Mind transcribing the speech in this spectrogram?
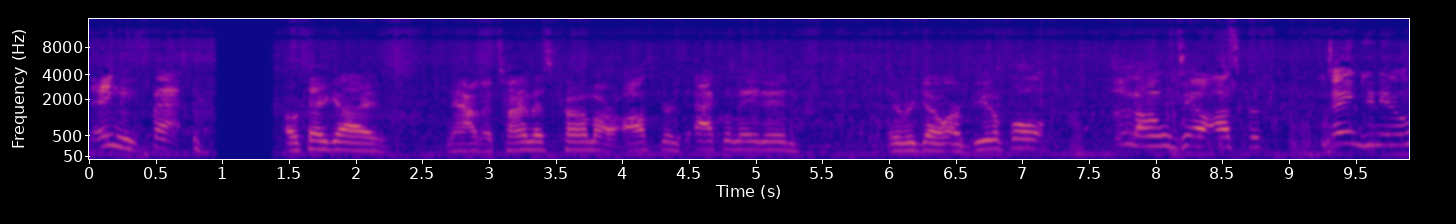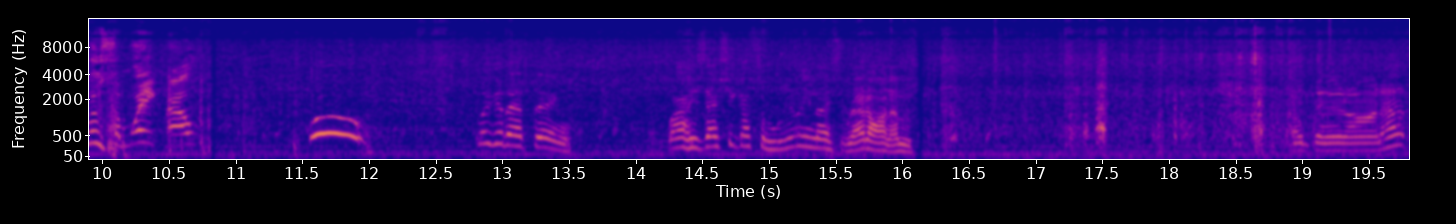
dang, he's fat. Okay, guys, now the time has come. Our Oscar is acclimated. Here we go, our beautiful long tail Oscar. Dang, you need to lose some weight, bro. Woo! Look at that thing. Wow, he's actually got some really nice red on him. Open it on up.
